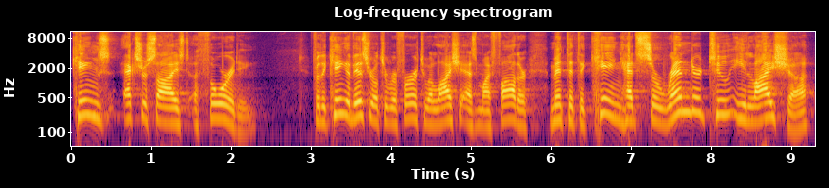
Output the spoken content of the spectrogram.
kings exercised authority. For the king of Israel to refer to Elisha as my father meant that the king had surrendered to Elisha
